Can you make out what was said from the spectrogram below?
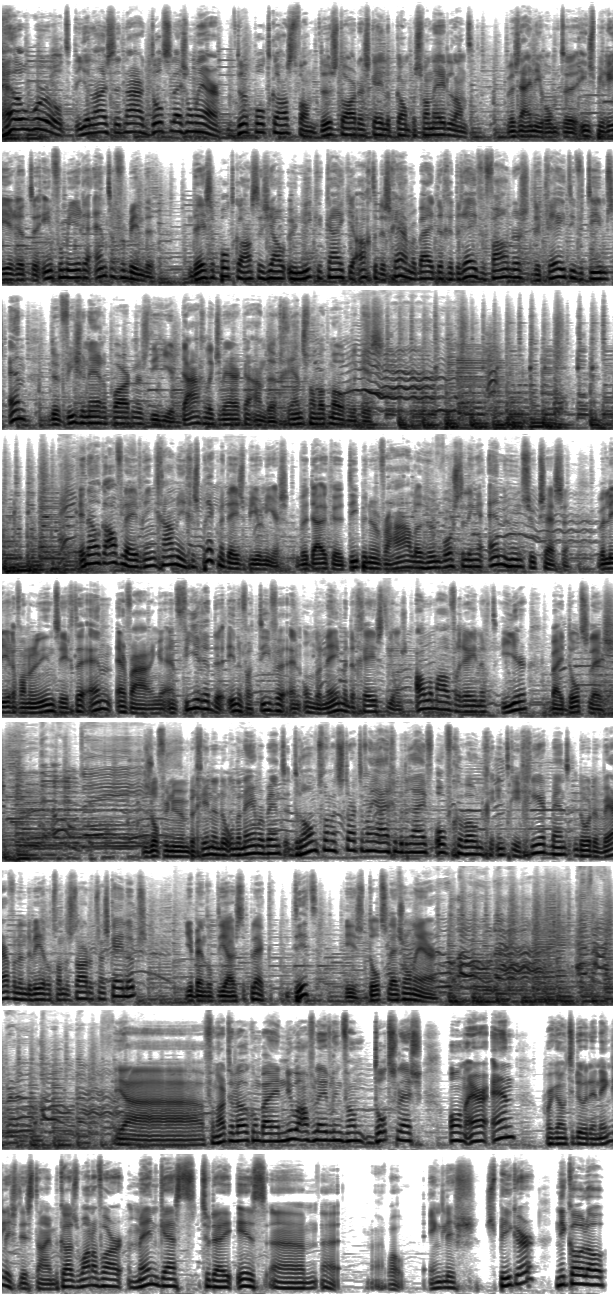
Hello World, je luistert naar Dot Slash On Air, de podcast van de Start Scale-up Campus van Nederland. We zijn hier om te inspireren, te informeren en te verbinden. Deze podcast is jouw unieke kijkje achter de schermen bij de gedreven founders, de creatieve teams en de visionaire partners die hier dagelijks werken aan de grens van wat mogelijk is. In elke aflevering gaan we in gesprek met deze pioniers. We duiken diep in hun verhalen, hun worstelingen en hun successen. We leren van hun inzichten en ervaringen en vieren de innovatieve en ondernemende geest die ons allemaal verenigt hier bij Dot Slash. Dus of je nu een beginnende ondernemer bent, droomt van het starten van je eigen bedrijf of gewoon geïntrigeerd bent door de wervelende wereld van de startups en scale-ups, je bent op de juiste plek. Dit is Dot Slash On Air. Ja, van harte welkom bij een nieuwe aflevering van Dot Slash On Air. And we're going to do it in English this time because one of our main guests today is, um, uh, well, English speaker, Nicolo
